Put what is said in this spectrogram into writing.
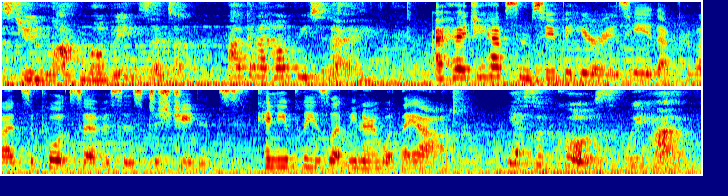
Student Life and Wellbeing Centre. How can I help you today? I heard you have some superheroes here that provide support services to students. Can you please let me know what they are? Yes, of course. We have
